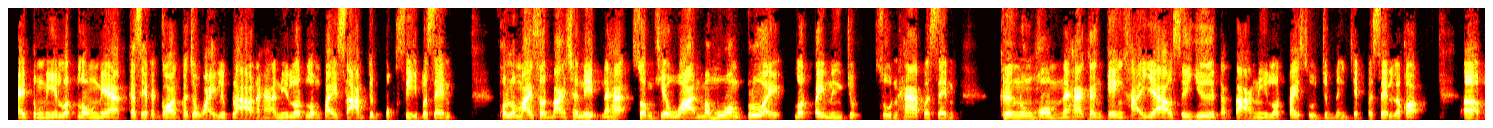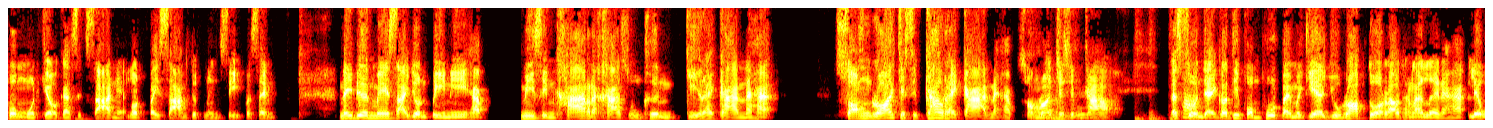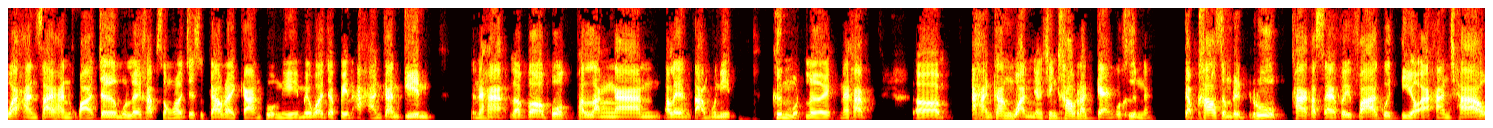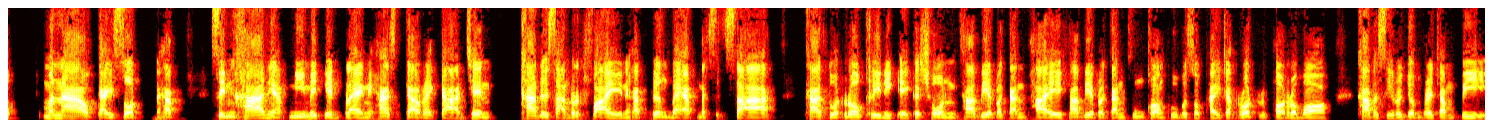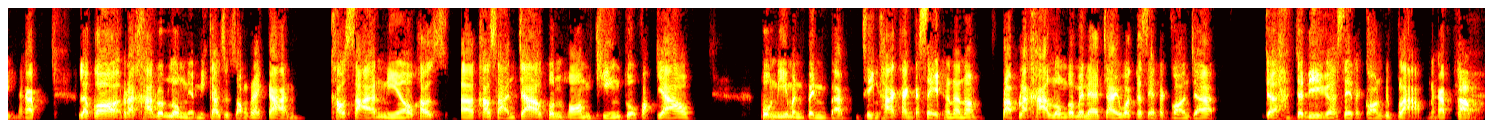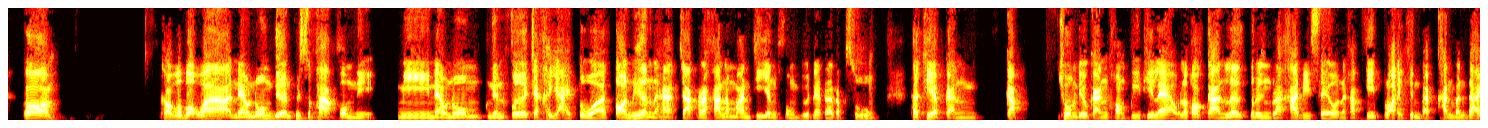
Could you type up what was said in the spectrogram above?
ไอ้ตรงนี้ลดลงเนี่ยเกษตรกรก็จะไหวหรือเปล่านะฮะอันนี้ลดลงไป 3.64เปอร์เซ็นผลไม้สดบางชนิดนะฮะส้มเขียวหวานมะม่วงกล้วยลดไป 1.05เปอร์เซ็นเครื่องนุ่งห่มนะฮะกางเกงขายาวเสื้อยืดต่างๆ นี่ลดไป 0.17%แล้วก็เอ่อพวกหมวดเกี่ยวกับการศึกษาเนี่ยลดไป 3.14%ในเดือนเมษายนปีนี้ครับ มีสินค้าราคาสูงขึ้นกี่รายการนะฮะ279รายการนะครับสองร้อยเจ็ดสิบเก้าและส่วนใหญ่ก็ที่ผมพูดไปเมื่อกี้อยู่รอบตัวเราทั้งนั้นเลยนะฮะเรียกว่าหันซ้ายหันขวาเจอหมดเลยครับ279รายการพวกนี้ไม่ว่าจะเป็นอาหารการกินนะฮะแล้วก็พวกพลังงานอะไรต่างๆพวกนี้ขึ้นหมดเลยนะครับเอ่ออาหารกลางวันอย่างเช่นข้าวราดแกงก็ขึ้นนะกับข้าวสำเร็จรูปค่ากระแสไฟฟ้าก๋วยเตี๋ยวอาหารเช้ามะนาวไก่สดนะครับ สินค้าเนี่ยมีไม่เปลี่ยนแปลงใน 59 รายการ เช่น ค่าโดยสารรถไฟนะครับ เครื่องแบบนักศึกษา ค่าตรวจโรคคลินิกเอกชน ค่าเบี้ยประกันภัย ค่าเบี้ยประกันคุ้มครองผู้ประสบภัยจากรถ หรือพรบ ค่าภาษีรถยนต์ประจำปีนะครับ แล้วก็ราคาลดลงเนี่ยมี 92 รายการข้าวสารเหนียวข้าวเอ่อข้าวสารเจ้า ต้นหอมขิงถั่วฝักยาว พวกนี้มันเป็นแบบสินค้าการเกษตรเท่านั้นเนาะปรับราคาลงก็ไม่แน่ใจว่าเกษตรกรจะจะจะดีกับเกษตรกรหรือเปล่านะครับ ครับ ก็เขาก็บอกว่าแนวโน้มเดือนพฤษภาคมนี่ มีแนวโน้มเงินเฟ้อจะขยายตัวต่อเนื่องนะฮะจากราคาน้ำมันที่ยังคงอยู่ในระดับสูง ถ้าเทียบกันกับช่วงเดียวกันของปีที่แล้ว แล้วก็การเลิกตรึงราคาดีเซลนะครับที่ปล่อยขึ้นแบบขั้นบันได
